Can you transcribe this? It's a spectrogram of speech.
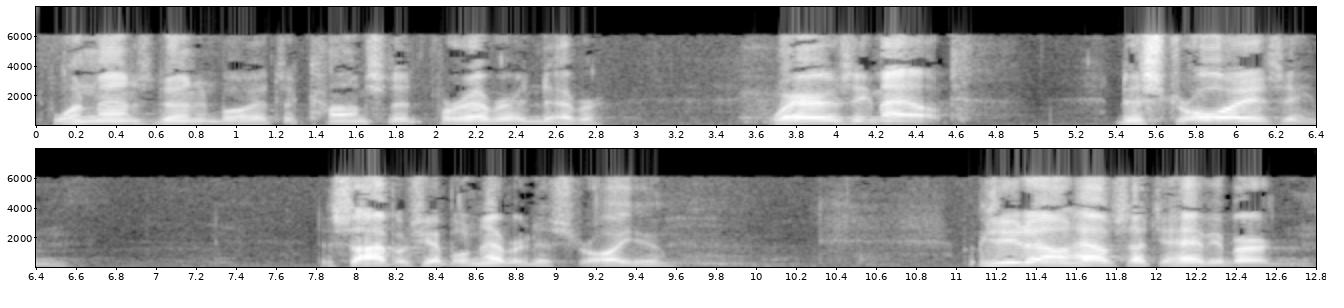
If one man's doing it, boy, it's a constant, forever endeavor. Wears him out. Destroys him. Discipleship will never destroy you. Because you don't have such a heavy burden.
